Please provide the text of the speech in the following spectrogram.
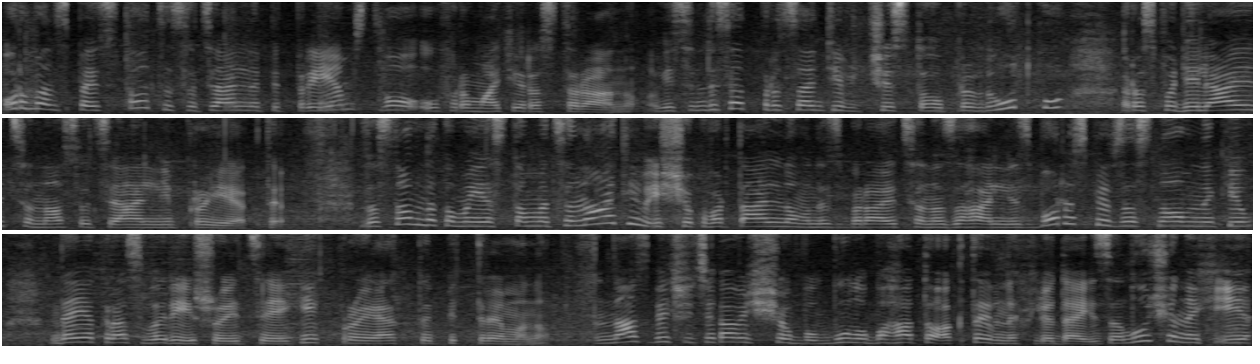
Urban Space 100 – це соціальне підприємство у форматі ресторану. 80% чистого прибутку розподіляється на соціальні проєкти. Засновниками є 100 меценатів, і щоквартально вони збираються на загальні збори співзасновників, де якраз вирішується, які проєкти підтримано. Нас більше цікавить, щоб було багато активних людей залучених і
